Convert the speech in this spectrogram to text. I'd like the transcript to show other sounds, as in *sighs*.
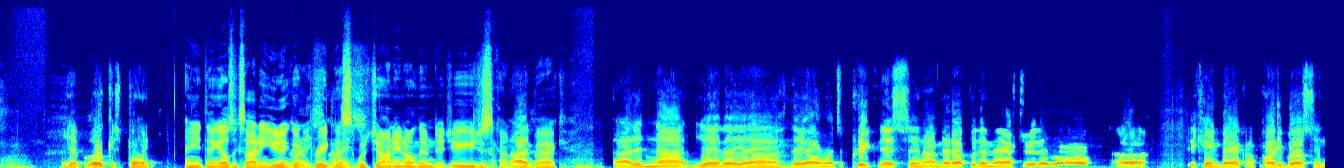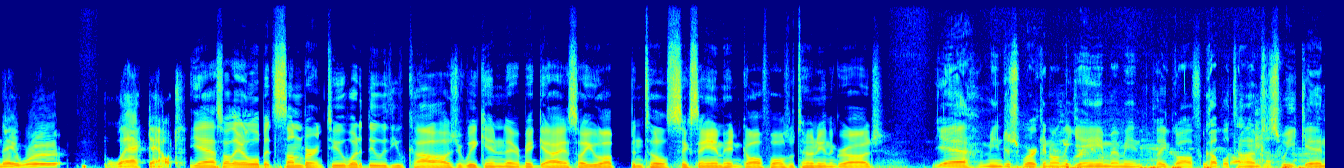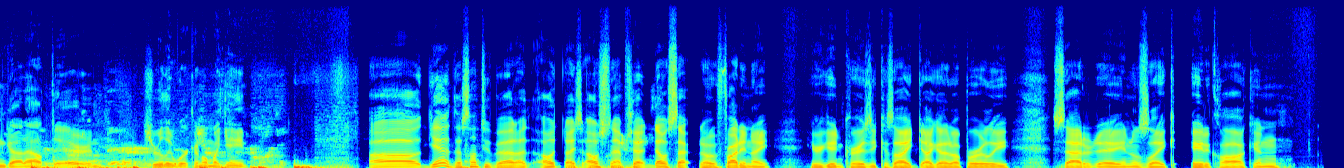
Yep, Locust Point. Anything else exciting? You didn't go to Preakness nice. with Johnny and all them, did you? You just kind of I- went back. I did not. Yeah, they uh Mm. they all went to Preakness, and I met up with them after. They were all uh they came back on a party bus, and they were blacked out. Yeah, I saw they were a little bit sunburned too. What to do with you, Kyle? How's your weekend there, big guy? I saw you up until 6 a.m. hitting golf balls with Tony in the garage. Yeah, I mean, just working on the game. I mean, played golf a couple times this weekend. Got out there and just really working on my game. Uh, yeah, that's not too bad. I, I, was- I, was Snapchatting. That was Sat- no, Friday night. You were getting crazy because I, I got up early Saturday and it was like 8 o'clock and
